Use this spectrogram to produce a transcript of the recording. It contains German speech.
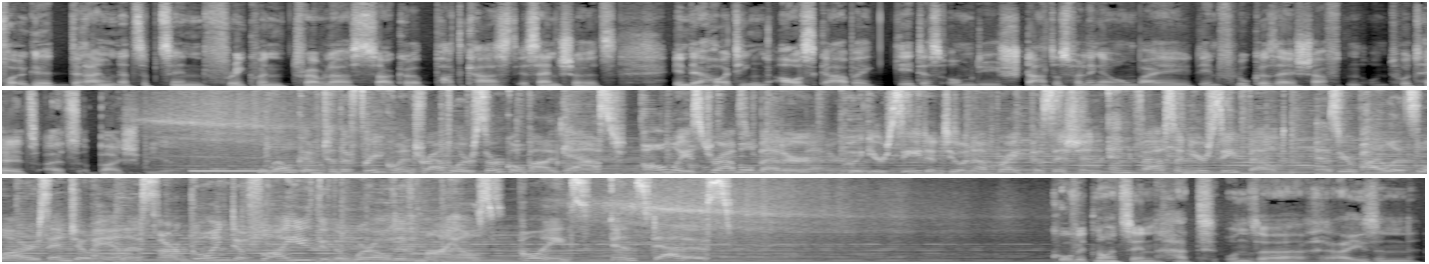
Folge 317 Frequent Traveler Circle Podcast Essentials. In der heutigen Ausgabe geht es um die Statusverlängerung bei den Fluggesellschaften und Hotels als Beispiel. Welcome to the Frequent Traveler Circle Podcast. Always travel better. Put your seat into an upright position and fasten your seatbelt as your pilots Lars and Johannes are going to fly you through the world of miles, points, and status. Covid-19 hat unser Reisen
